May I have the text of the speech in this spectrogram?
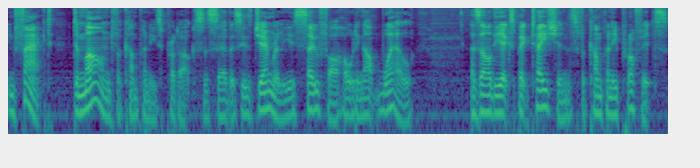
In fact, demand for companies' products and services generally is so far holding up well, as are the expectations for company profits.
